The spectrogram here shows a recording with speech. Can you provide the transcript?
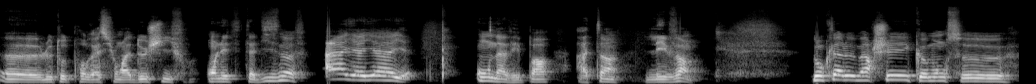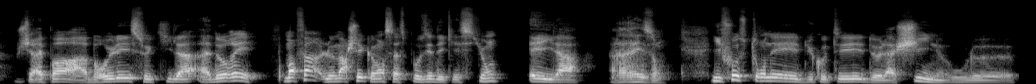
euh, le taux de progression à deux chiffres. On était à 19. Aïe, aïe, aïe, on n'avait pas atteint les 20. Donc là, le marché commence, euh, je dirais pas à brûler ce qu'il a adoré, mais enfin, le marché commence à se poser des questions et il a raison. Il faut se tourner du côté de la Chine où le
